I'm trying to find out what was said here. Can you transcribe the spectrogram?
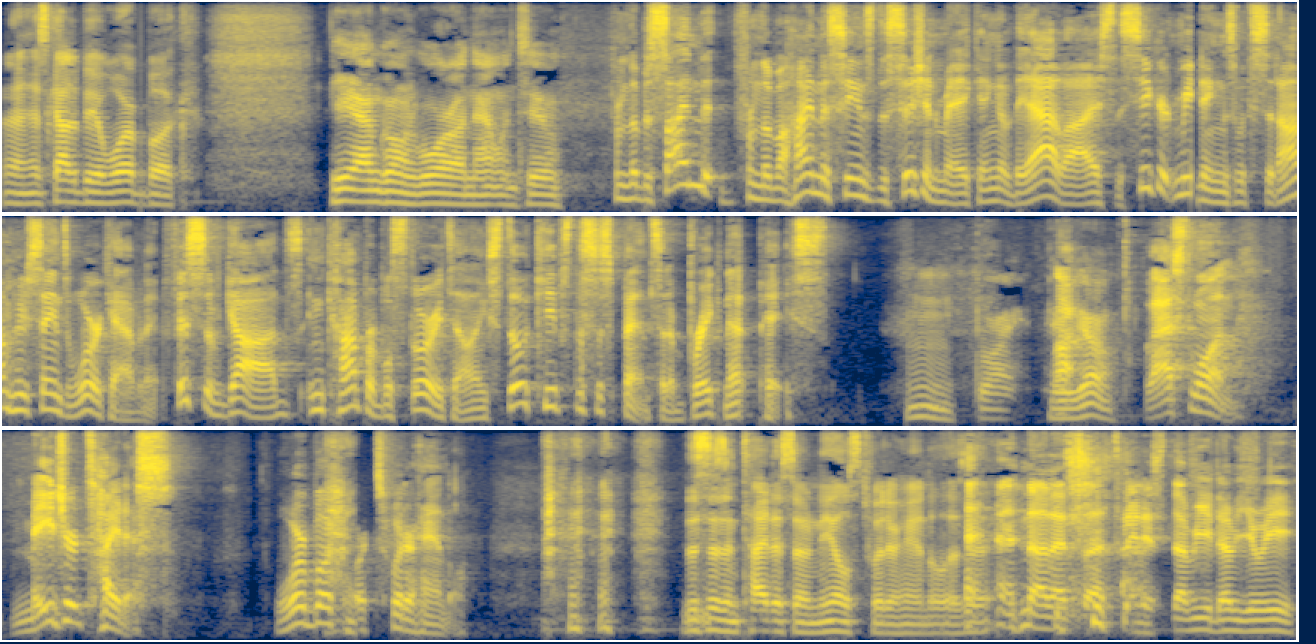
Uh, it's got to be a war book. Yeah, I'm going war on that one too. From the behind the, from the behind the scenes decision making of the Allies, the secret meetings with Saddam Hussein's war cabinet, Fists of God's incomparable storytelling still keeps the suspense at a breakneck pace. Boy, there you go. Last one, Major Titus, Warbook or Twitter handle? This isn't Titus O'Neil's Twitter handle, is it? no, that's uh, Titus WWE.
